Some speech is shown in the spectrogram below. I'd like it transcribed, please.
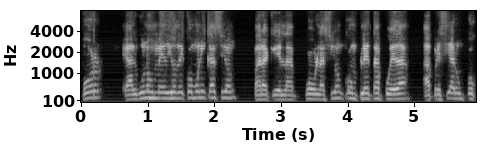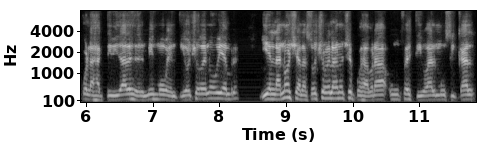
por algunos medios de comunicación para que la población completa pueda apreciar un poco las actividades del mismo 28 de noviembre. Y en la noche, a las 8 de la noche, pues habrá un festival musical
